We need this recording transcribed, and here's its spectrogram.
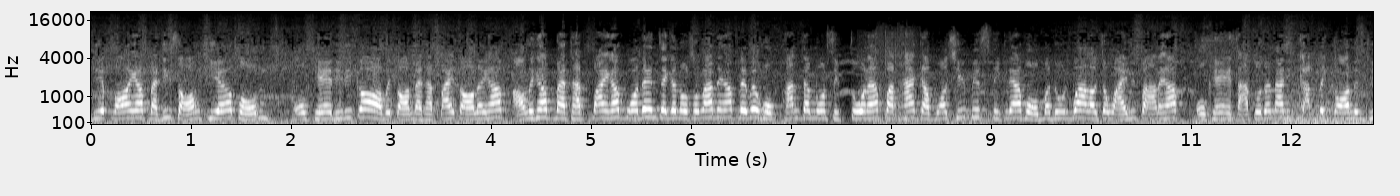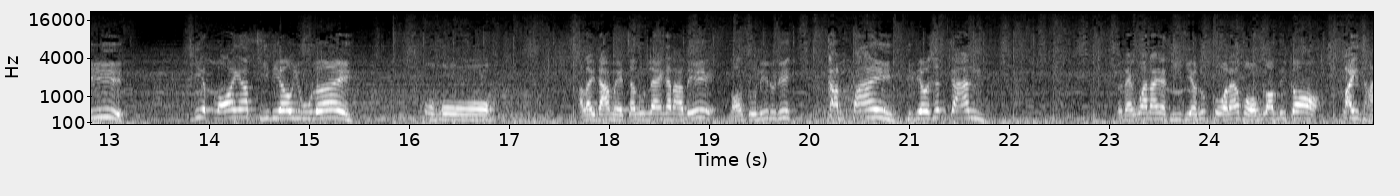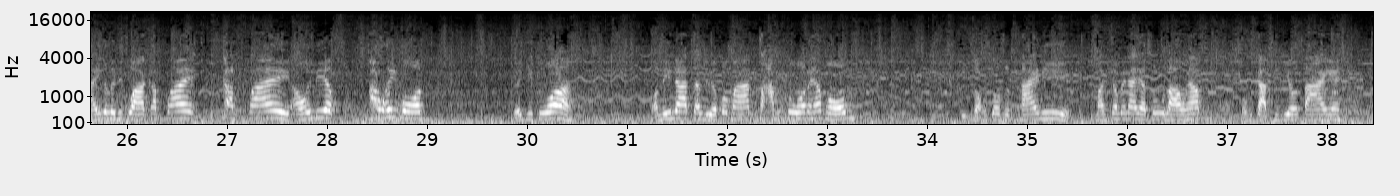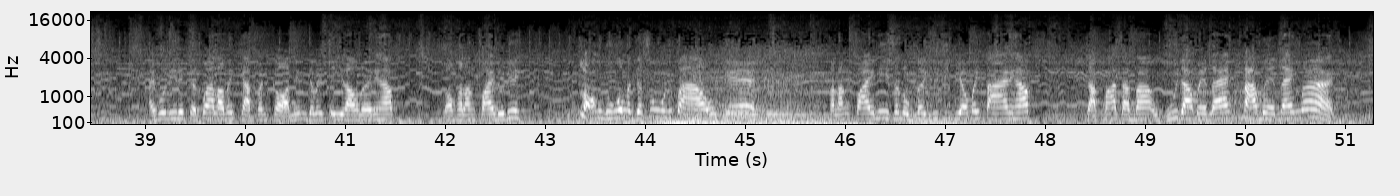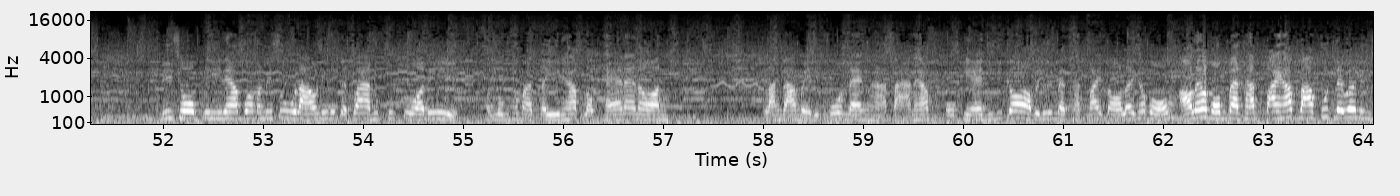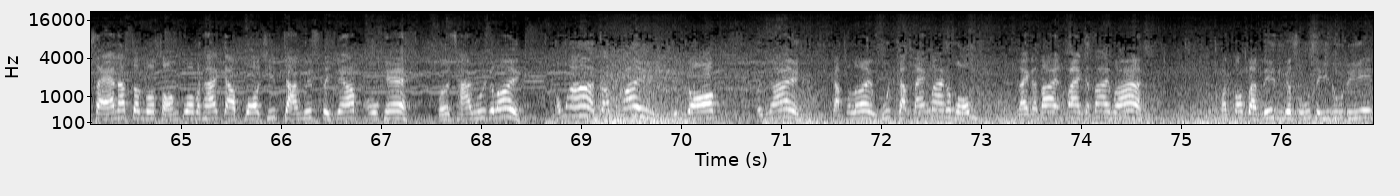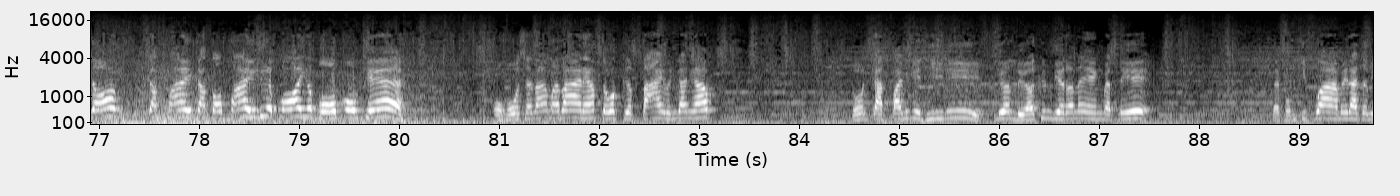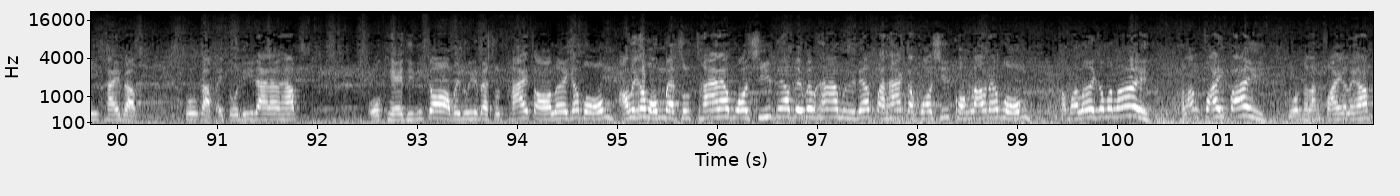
เรียบร้อยครับแมตช์ที่ 2 เคลียร์ครับผม โอเคทีนี้ก็ไปต่อแมตช์ถัดไปต่อเลยครับเอาเลยครับแมตช์ถัดไปครับวอร์เดนเจกันโนโซลัสนะครับเลเวล6,000จำนวน 10 ตัวนะครับปะทะกับวอชิปบิสติกนะครับผมมาดูว่าเราจะไหวหรือเปล่านะครับโอเคสามตัวด้านหน้าที่กัดไปก่อนหนึ่งทีเรียบร้อยครับทีเดียวอยู่เลย โอ้โหอะไรดาเมจจะรุนแรงขนาดนี้ลองตัวนี้ดูดิ กัดไปทีเดียวเช่นกัน แสดงว่าน่าจะทีเดียวทุกตัวนะครับผมรอบนี้ก็ไล่ไถกันเลยดีกว่ากัดไปกัดไป เอาให้เรียบ เอาให้หมดเหลือกี่ตัว ตอนนี้น่าจะเหลือประมาณ 3 ตัวนะครับผม อีก 2 ตัวสุดท้ายนี่ มันก็ไม่น่าจะสู้เราครับ ผมกัดทีเดียวตายไงไอ้พวกนี้ถ้าเกิดว่าเราไม่กัดมันก่อนนี่มันจะไม่ตีเราเลยนะครับ ลองพลังไฟดูดิลองดูว่ามันจะสู้หรือเปล่าโอเค พลังไฟนี่สรุปเลยคือทีเดียวไม่ตายนะครับ จับมาจับมาโอ้โหดาเมจแรงดาเมจแรงมากนี่โชคดีนะครับว่ามันไม่สู้เรานี่ถ้าเกิดว่าทุกๆตัวนี่มันลุมเข้ามาตีนะครับเราแพ้แน่นอนพลังดาเมจที่โคตรแรงมหาศาลนะครับโอเคทีนี้ก็ไปดูแมตช์ถัดไปต่อเลยครับผมเอาเลยครับผมแมตช์ถัดไปครับลาฟุตเลเวล1 0 0 0 0แสนนะครับจำนวน2ตัวปะทะกับวอลชิปจากมิสติกนะครับโอเค เปิดฉากลุยกันเลยเข้ามาจัดไปดึงดอกเป็นไงจัดมาเลยหุ้ยจัดแรงมากครับผมไล่กันได้ไล่กันได้มา มันต้องแบบนี้ถึงจะสูสีดูดีไอ้น้องจัดไปกัดต่อไปเรียบร้อยครับผมโอเคโอ้โหชนะมาได้นะครับ แต่ว่าเกือบตายเหมือนกันครับ โดนกัดไปไม่กี่ทีนี่เลือดเหลือครึ่งเดียวเท่านั้นเองแบบนี้ แต่ผมคิดว่าไม่น่าจะมีใครแบบสู้กับไอตัวนี้ได้แล้วครับโอเค ทีนี้ก็ไปลุยแมตช์สุดท้ายต่อเลยครับผมเอาเลยครับผมแมตช์สุดท้ายนะครับวอลชีฟนะครับเลเวลห้าหมื่นนะครับปะทะกับวอลชีฟของเรานะครับผมเข้ามาเลยเข้ามาเลย พลังไฟไปรวมพลังไฟกันเลยครับ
